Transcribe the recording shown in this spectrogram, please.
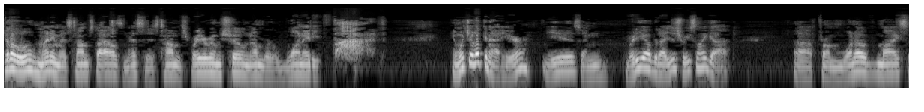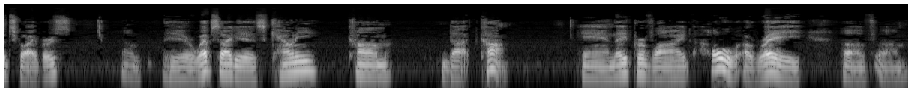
Hello, my name is Tom Styles, and this is Tom's Radio Room Show number 185. And what you're looking at here is a radio that I just recently got uh, from one of my subscribers. Um, their website is countycomm.com, and they provide a whole array of um,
